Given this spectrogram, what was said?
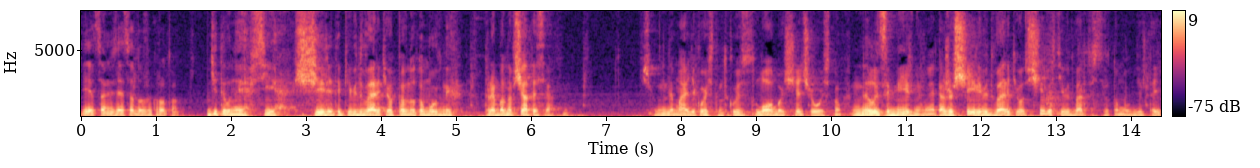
І це мені здається дуже круто. Діти вони всі щирі, такі відверті. Певно, тому в них треба навчатися. Що вони не мають якоїсь там такої злоби, ще чогось. Ну, не лицемірні. Ну, я кажу, щирі, відверті. От щирості, відвертості, в тому в дітей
